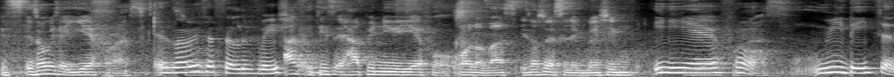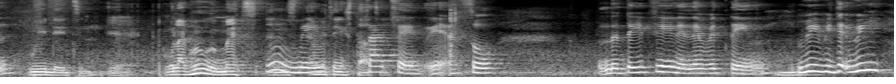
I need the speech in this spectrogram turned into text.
it's it's always a year for us. It's always a celebration. As it is a happy new year for all of us, it's also a celebration yeah, for us. we dating. We dating, yeah. Like when we met and mm, We everything started. Started, yeah. So the dating and everything. Mm-hmm. We we did we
